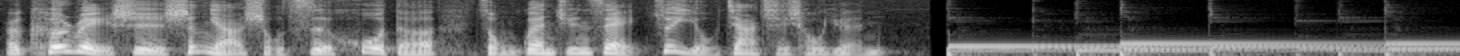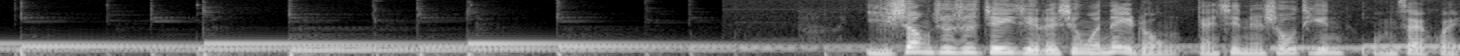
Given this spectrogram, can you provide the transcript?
而科瑞是生涯首次获得总冠军赛最有价值球员。以上就是这一节的新闻内容，感谢您收听，我们再会。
